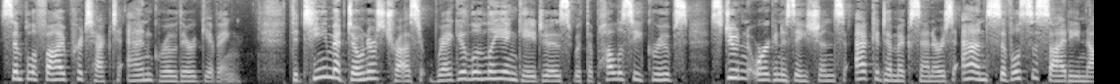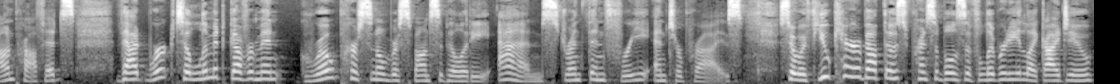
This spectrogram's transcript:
simplify, protect, and grow their giving. The team at Donors Trust regularly engages with the policy groups, student organizations, academic centers, and civil society nonprofits that work to limit government, grow personal responsibility, and strengthen free enterprise. So, if you care about those principles of liberty like I do,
